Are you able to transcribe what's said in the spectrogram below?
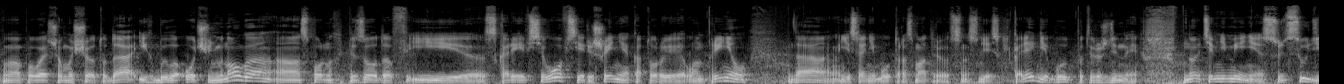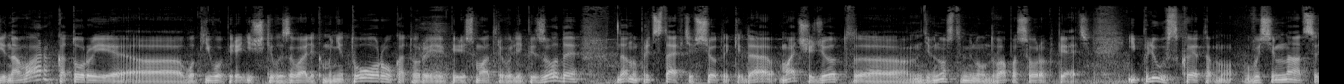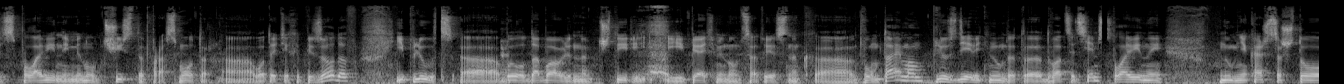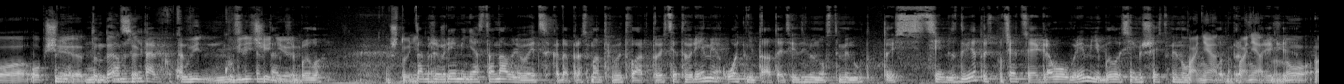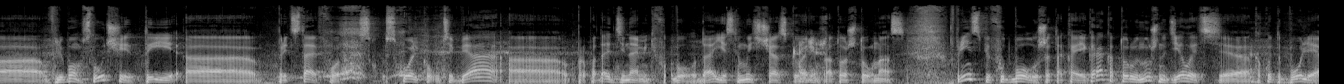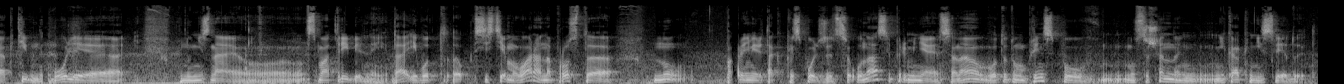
по большому счету. Да, их было очень много спорных эпизодов, и, скорее всего, все решения, которые он принял, да, если они будут рассматриваться на судейской коллегии будут подтверждены. Но, тем не менее, судьи Навар, которые э, вот его периодически вызывали к монитору, которые пересматривали эпизоды, да, ну, представьте, все-таки, да, матч идет 90 э, минут, 2 по 45. И плюс к этому 18 с половиной минут чисто просмотр э, вот этих эпизодов, и плюс было добавлено 4 и 5 минут, соответственно, к двум таймам, плюс 9 минут это 27 с половиной. Ну, мне кажется, что общая Нет, тенденция так, к, уви- к увеличению. было. Что не Там так? же время не останавливается, когда просматривают вар. То есть это время отнято от этих 90 минут. То есть 72, то есть получается игрового времени было 76 минут. Понятно, вот, понятно. Но а, в любом случае ты а, представь, вот сколько у тебя а, пропадает динамики футбола. Да? Если мы сейчас говорим Конечно. про то, что у нас, в принципе, футбол уже такая игра, которую нужно делать э, какой-то более активный, более, ну не знаю, смотрибельный. Да? И вот система ВАР, она просто, ну, по крайней мере, так как используется у нас и применяется, она вот этому принципу ну, совершенно никак не следует.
